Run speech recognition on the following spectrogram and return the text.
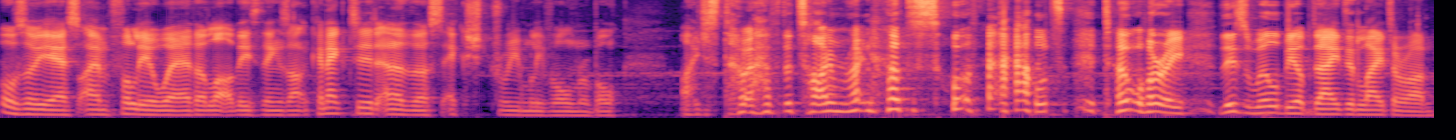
Also, yes, I am fully aware that a lot of these things aren't connected and are thus extremely vulnerable. I just don't have the time right now to sort that out. Don't worry, this will be updated later on.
